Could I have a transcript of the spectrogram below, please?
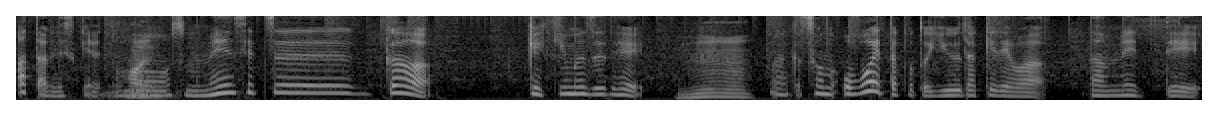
あったんですけれども、はい。その面接が激ムズでうん。なんかその覚えたことを言うだけではダメで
